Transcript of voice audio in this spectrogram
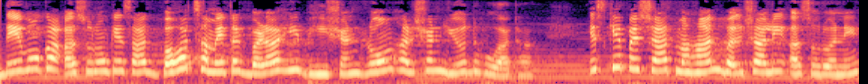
देवों का असुरों के साथ बहुत समय तक बड़ा ही भीषण रोमहर्षण युद्ध हुआ था। इसके पश्चात महान बलशाली असुरों ने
